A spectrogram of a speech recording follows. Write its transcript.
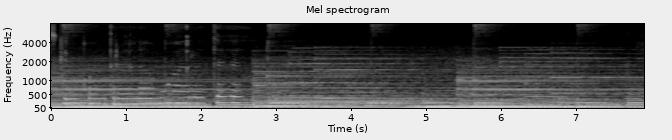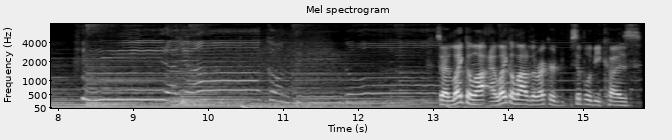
quieres que encuentre la muerte. So i like a lot i like a lot of the record simply because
